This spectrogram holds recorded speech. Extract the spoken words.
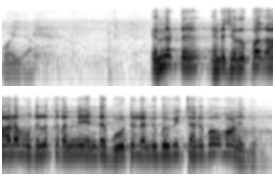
കോഴിയാണ്. എന്നിട്ട് എന്റെ ചെറുപ്പകാലം മുതൽക്ക് തന്നെ എന്റെ വീട്ടിൽ അനുഭവിച്ച അനുഭവമാണിത്.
